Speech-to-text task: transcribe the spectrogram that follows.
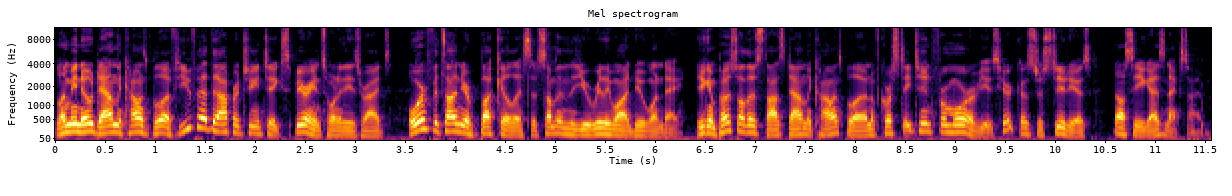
Let me know down in the comments below if you've had the opportunity to experience one of these rides, or if it's on your bucket list of something that you really want to do one day. You can post all those thoughts down in the comments below, and of course, stay tuned for more reviews here at Coaster Studios, and I'll see you guys next time.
